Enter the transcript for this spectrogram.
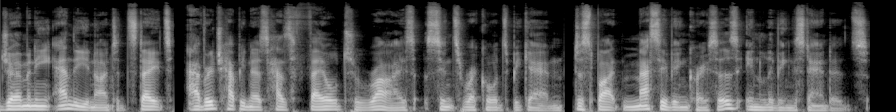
Germany, and the United States, average happiness has failed to rise since records began, despite massive increases in living standards.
